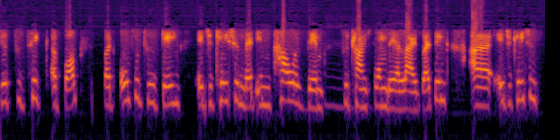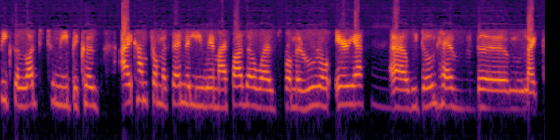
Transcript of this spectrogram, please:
just to tick a box, but also to gain education that empowers them mm. to transform their lives. I think uh, education speaks a lot to me because I come from a family where my father was from a rural area. Mm. Uh, we don't have the um, like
